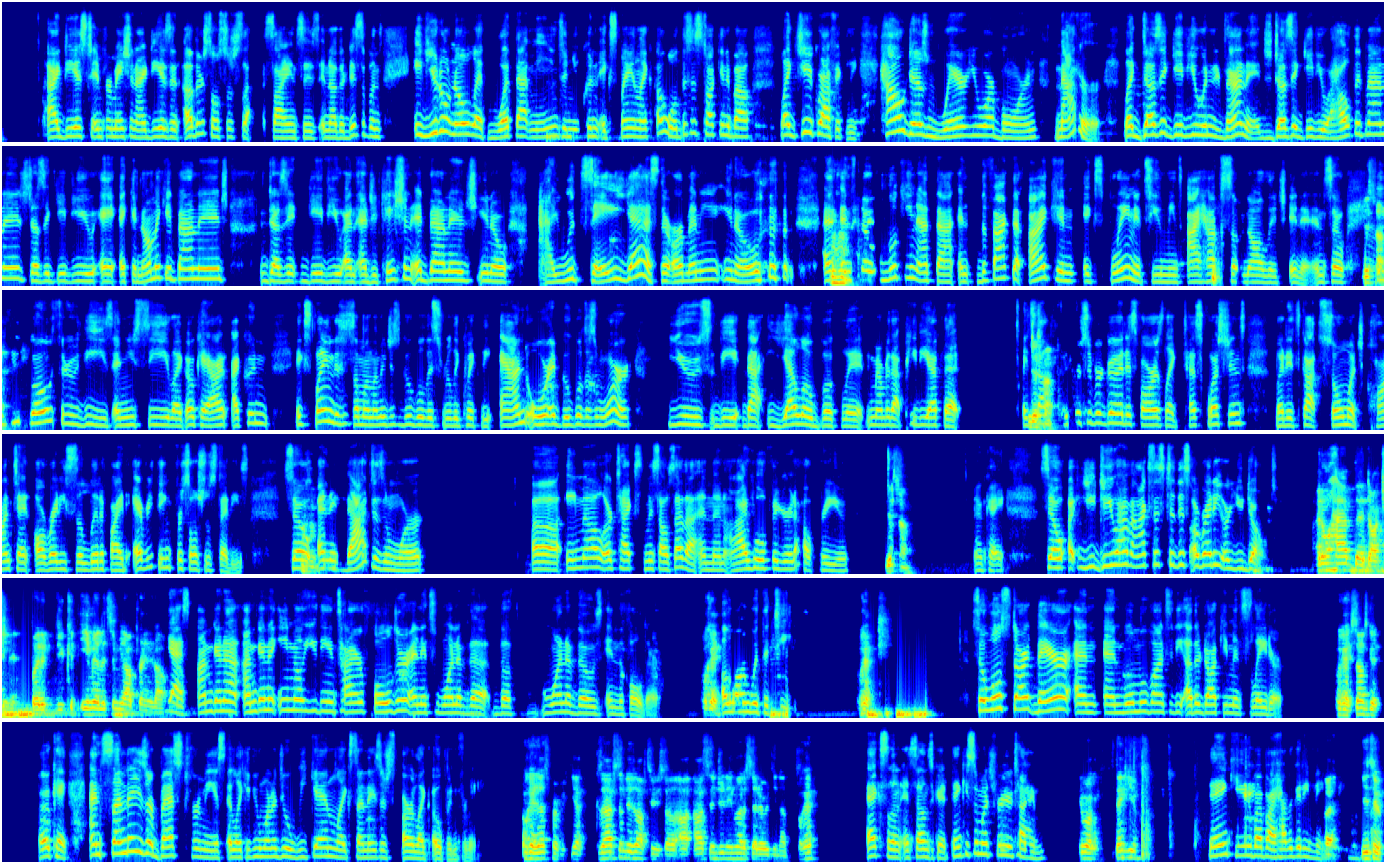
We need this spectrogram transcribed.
ideas to information ideas and other social sciences and other disciplines. If you don't know like what that means and you couldn't explain like oh well this is talking about like geographically how does where you are born matter? Like does it give you an advantage? Does it give you a health advantage? Does it give you a economic advantage does it give you an education advantage? You know, I would say yes, there are many, you know, and, mm-hmm. and so looking at that and the fact that I can explain it to you means I have some knowledge in it. And so if you go through these and you see like, okay, I, I couldn't explain this to someone, let me just Google this really quickly. And or if Google doesn't work, use the that yellow booklet. Remember that PDF that it's yes, not super, super good as far as like test questions, but it's got so much content already solidified, everything for social studies. So, mm-hmm. and if that doesn't work, uh, email or text Miss Sauceda, and then I will figure it out for you. Yes, ma'am. Okay. So, uh, you do you have access to this already, or you don't? I don't have that document, but if you could email it to me, I'll print it out. Yes, I'm gonna I'm gonna email you the entire folder, and it's one of the the one of those in the folder. Okay. Along with the T. Okay. So we'll start there and and we'll move on to the other documents later. Okay, sounds good. Okay. And Sundays are best for me. It's like if you want to do a weekend, like Sundays are, are like open for me. Okay, that's perfect. Yeah, because I have Sundays off too. So I'll, I'll send you an email to set everything up. Okay. Excellent. It sounds good. Thank you so much for your time. You're welcome. Thank you. Thank you. Bye bye. Have a good evening. Bye. You too.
